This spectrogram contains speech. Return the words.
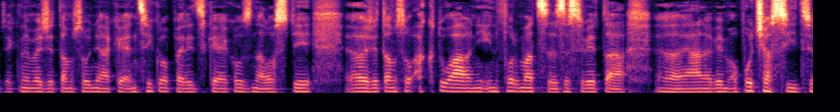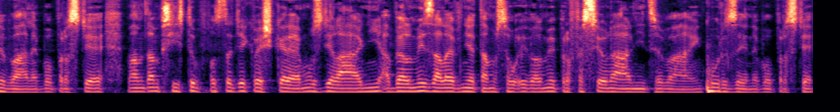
řekneme, že tam jsou nějaké encyklopedické jako znalosti, eh, že tam jsou aktuální informace ze světa, eh, já nevím, o počasí třeba, nebo prostě mám tam přístup v podstatě k veškerému vzdělání a velmi zalevně tam jsou i velmi profesionální třeba kurzy, nebo prostě,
